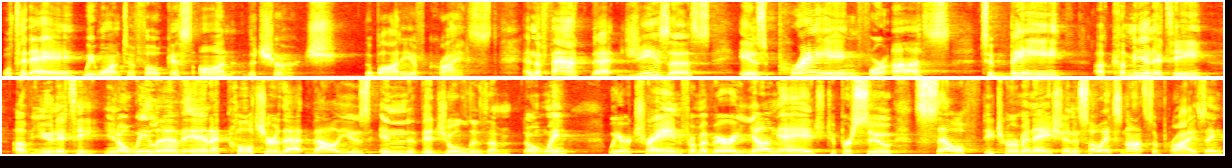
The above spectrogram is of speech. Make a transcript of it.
Well, today we want to focus on the church the body of Christ. And the fact that Jesus is praying for us to be a community of unity. You know, we live in a culture that values individualism, don't we? We are trained from a very young age to pursue self determination. And so it's not surprising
